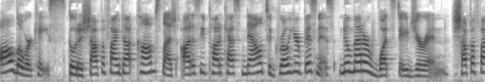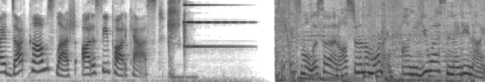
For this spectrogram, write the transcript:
all lowercase. Go to shopify.com slash odyssey podcast now to grow your business, no matter what stage you're in. Shopify.com slash odyssey podcast. It's Melissa and Austin in the morning on US 99.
